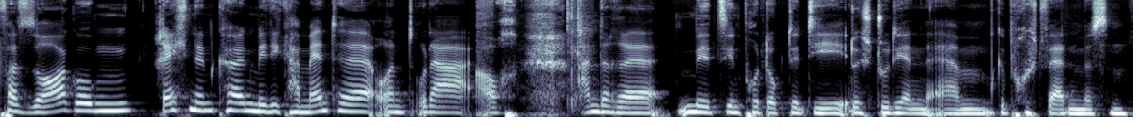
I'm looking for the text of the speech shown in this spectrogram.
Versorgungen rechnen können, Medikamente und oder auch andere Medizinprodukte, die durch Studien ähm, geprüft werden müssen?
